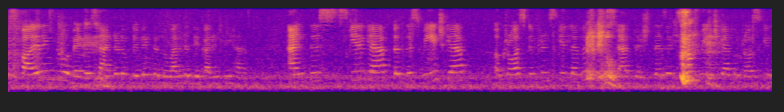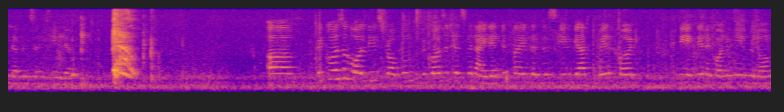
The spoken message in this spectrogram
aspiring to a better standard of living than the one that they currently have. And this skill gap, uh, this wage gap across different skill levels is established. There's a huge wage gap across skill levels in India. Uh, because of all these problems, because it has been identified that the skill gap will hurt the Indian economy in the long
